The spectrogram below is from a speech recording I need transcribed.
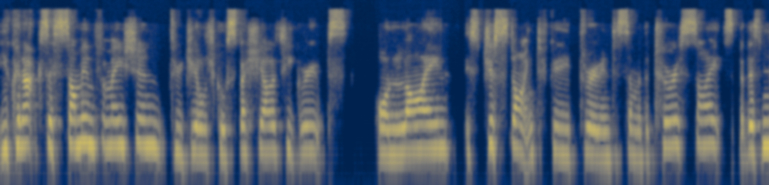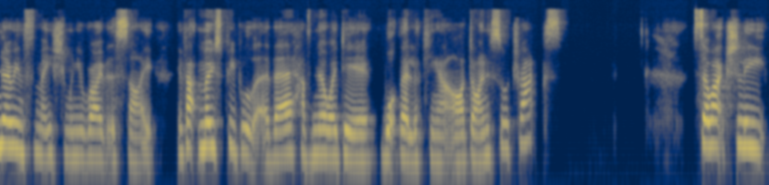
you can access some information through geological speciality groups online. It's just starting to feed through into some of the tourist sites, but there's no information when you arrive at the site. In fact, most people that are there have no idea what they're looking at are dinosaur tracks. So actually,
